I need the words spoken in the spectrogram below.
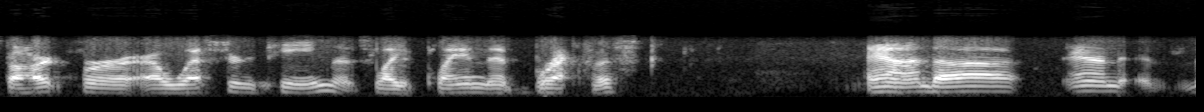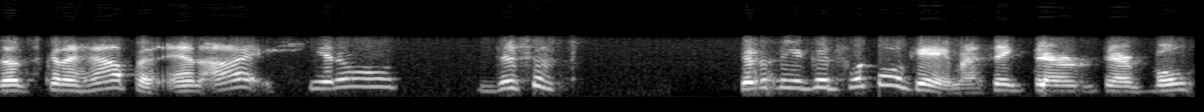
start for a Western team that's like playing at breakfast, and uh and that's going to happen. And I, you know, this is going to be a good football game. I think they're they're both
